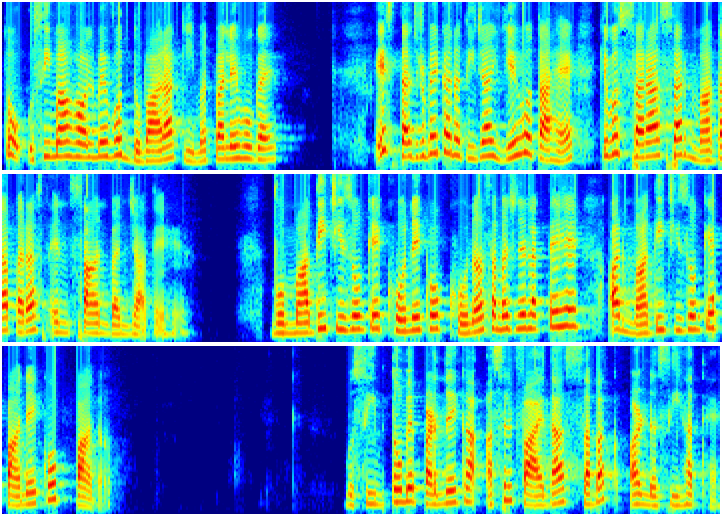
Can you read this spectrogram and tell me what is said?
تو اسی ماحول میں وہ دوبارہ قیمت والے ہو گئے۔ اس تجربے کا نتیجہ یہ ہوتا ہے کہ وہ سراسر مادہ پرست انسان بن جاتے ہیں۔ وہ مادی چیزوں کے کھونے کو کھونا سمجھنے لگتے ہیں اور مادی چیزوں کے پانے کو پانا۔ مصیبتوں میں پڑھنے کا اصل فائدہ سبق اور نصیحت ہے۔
